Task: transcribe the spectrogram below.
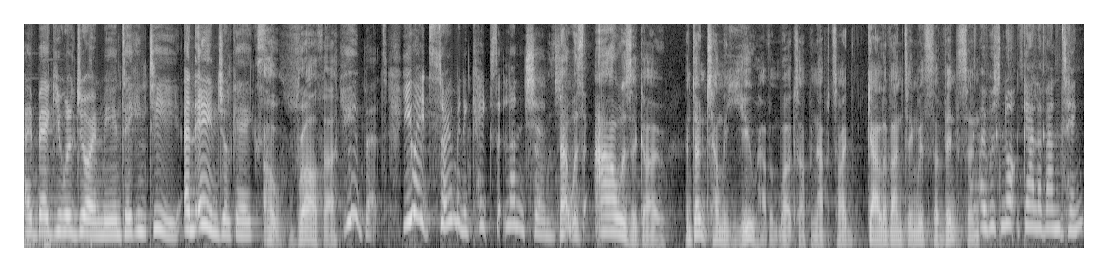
I beg you will join me in taking tea and angel cakes. Oh, rather. Hubert, you ate so many cakes at luncheon. That was hours ago. And don't tell me you haven't worked up an appetite gallivanting with Sir Vincent. I was not gallivanting.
